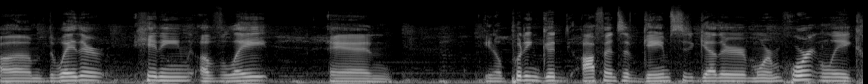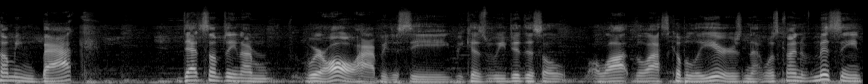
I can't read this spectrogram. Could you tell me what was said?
Um, the way they're hitting of late, and you know, putting good offensive games together. More importantly, coming back. That's something I'm. We're all happy to see because we did this a, a lot the last couple of years, and that was kind of missing.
